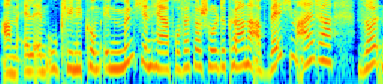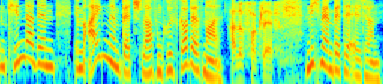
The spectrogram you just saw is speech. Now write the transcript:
am LMU-Klinikum in München. Herr Professor Schulte-Körne, ab welchem Alter sollten Kinder denn im eigenen Bett schlafen? Grüß Gott erstmal. Hallo, Frau Kleff. Nicht mehr im Bett der Eltern.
